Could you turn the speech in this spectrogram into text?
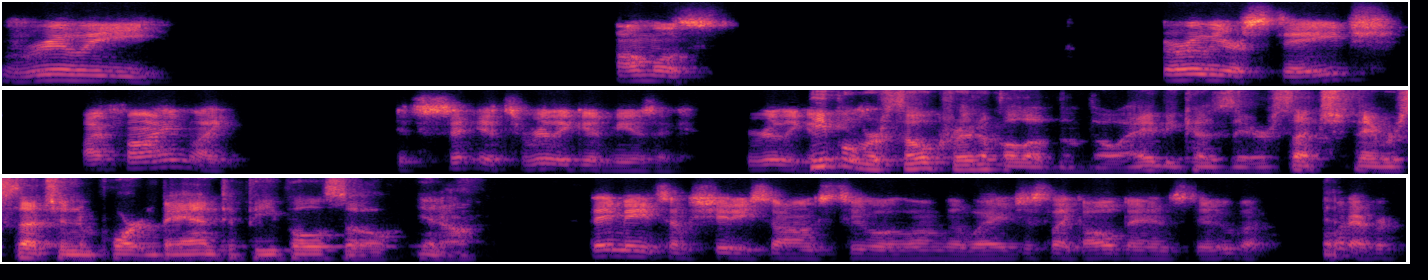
really almost earlier stage, I find like it's it's really good music. Really good. People music. were so critical of them though, eh? Because they're such they were such an important band to people. So you know. They made some shitty songs too along the way, just like all bands do. But whatever.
